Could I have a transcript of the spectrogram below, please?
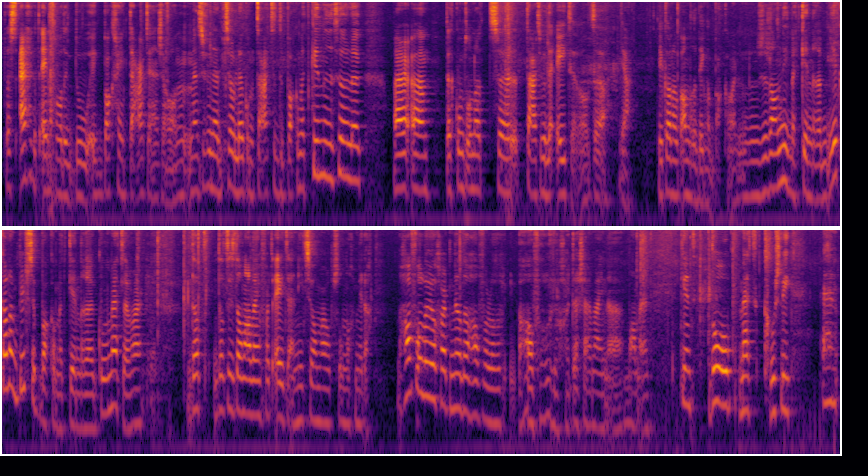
Dat is eigenlijk het enige wat ik doe. Ik bak geen taarten en zo. En mensen vinden het zo leuk om taarten te bakken met kinderen, zo leuk. Maar uh, dat komt omdat ze taart willen eten. Want uh, ja, je kan ook andere dingen bakken, maar dat doen ze dan niet met kinderen. Je kan een biefstuk bakken met kinderen, gourmetten, maar dat, dat is dan alleen voor het eten en niet zomaar op zondagmiddag. Halfvolle yoghurt, milde halfvolle yoghurt. Daar zijn mijn uh, man en kind dol op met kroesli. En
